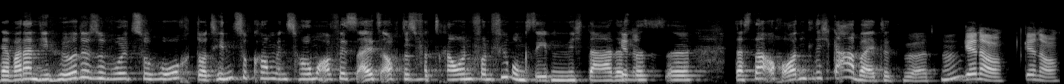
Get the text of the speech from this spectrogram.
Da war dann die Hürde sowohl zu hoch, dorthin zu kommen ins Homeoffice, als auch das mhm. Vertrauen von Führungsebenen nicht da, dass, genau. das, äh, dass da auch ordentlich gearbeitet wird. Ne? Genau, genau.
